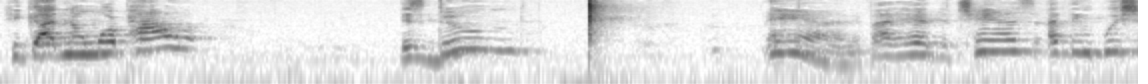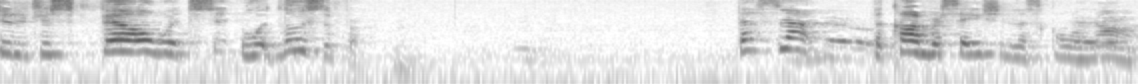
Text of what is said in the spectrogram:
He got no more power. It's doomed. Man, if I had the chance, I think we should have just fell with, with Lucifer. That's not the conversation that's going on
